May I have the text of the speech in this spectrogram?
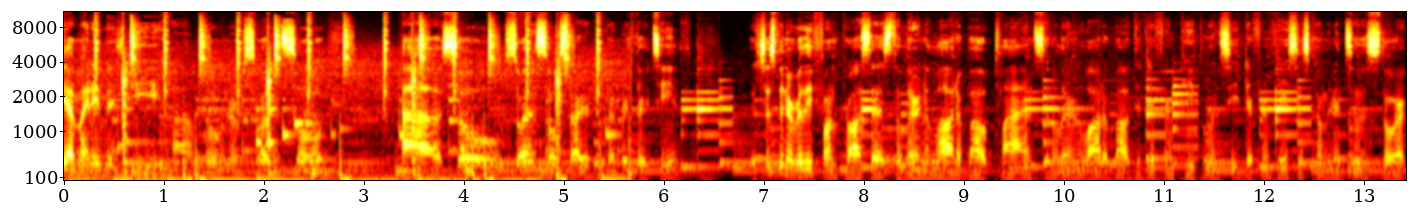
Yeah, my name is D, I'm the owner of Soil and Soul. Uh, so Soil and Soul started November 13th. It's just been a really fun process to learn a lot about plants and learn a lot about the different people and see different faces coming into the store.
